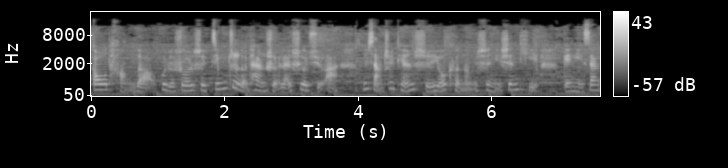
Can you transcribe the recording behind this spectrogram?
高糖的或者说是精致的碳水来摄取啦。你想吃甜食，有可能是你身体给你三，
